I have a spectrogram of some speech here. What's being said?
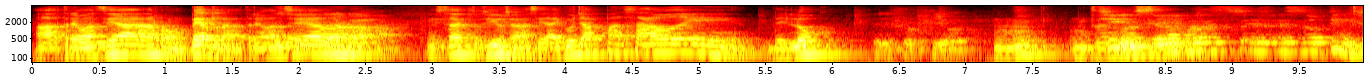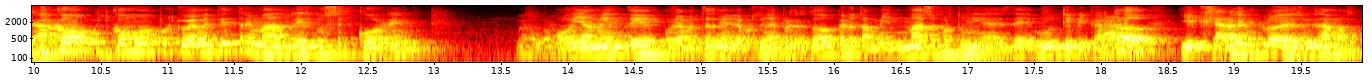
a atrévanse a romperla, atrévanse a... Exacto, sí, o sea, hacer algo ya pasado de, de loco. Disruptivo. Ujú, Entonces, Sí, no sé. es, es, es optimizar. ¿Y cómo, y cómo- porque obviamente entre más riesgos se corren, obviamente, obviamente también hay la oportunidad de perder todo, pero también más oportunidades de multiplicar Claro. todo. Y el claro ejemplo de eso es Amazon.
